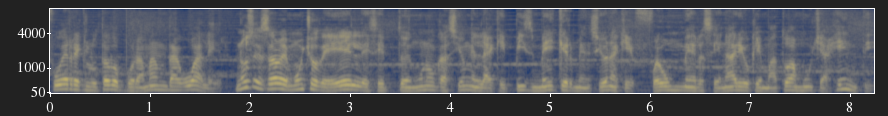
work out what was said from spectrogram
fue reclutado por Amanda Waller. No se sabe mucho de él excepto en una ocasión en la que Peacemaker menciona que fue un mercenario que mató a mucha gente.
